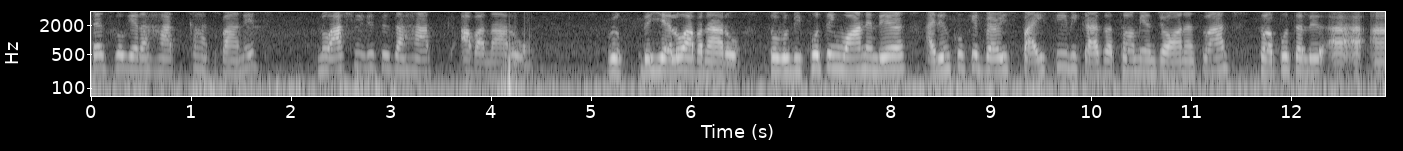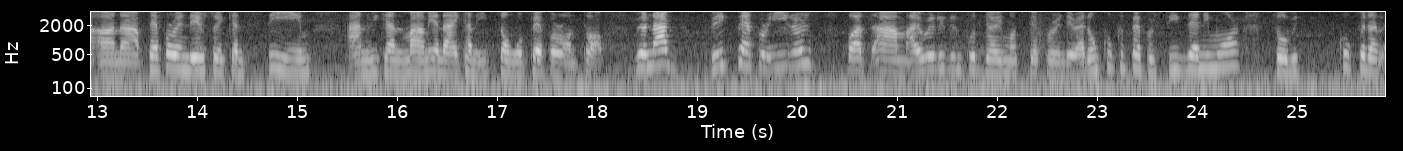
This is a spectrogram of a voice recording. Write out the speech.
Let's go get a hot scotch bonnet no actually this is a hot habanero. We'll, the yellow habanero. So we'll be putting one in there. I didn't cook it very spicy because of tommy and john and so on so i put a little uh, uh, uh, pepper in there so it can steam and we can mommy and i can eat some more pepper on top. We're not big pepper eaters but um, i really didn't put very much pepper in there. I don't cook with pepper seeds anymore so we cook with an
